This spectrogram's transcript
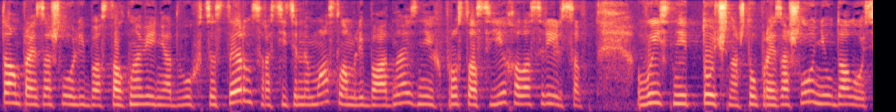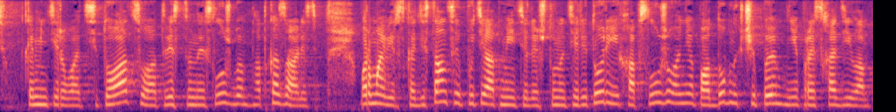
Там произошло либо столкновение двух цистерн с растительным маслом, либо одна из них просто съехала с рельсов. Выяснить точно, что произошло, не удалось. Комментировать ситуацию ответственные службы отказались. В Армавирской дистанции пути отметили, что на территории их обслуживания подобных ЧП не происходило.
